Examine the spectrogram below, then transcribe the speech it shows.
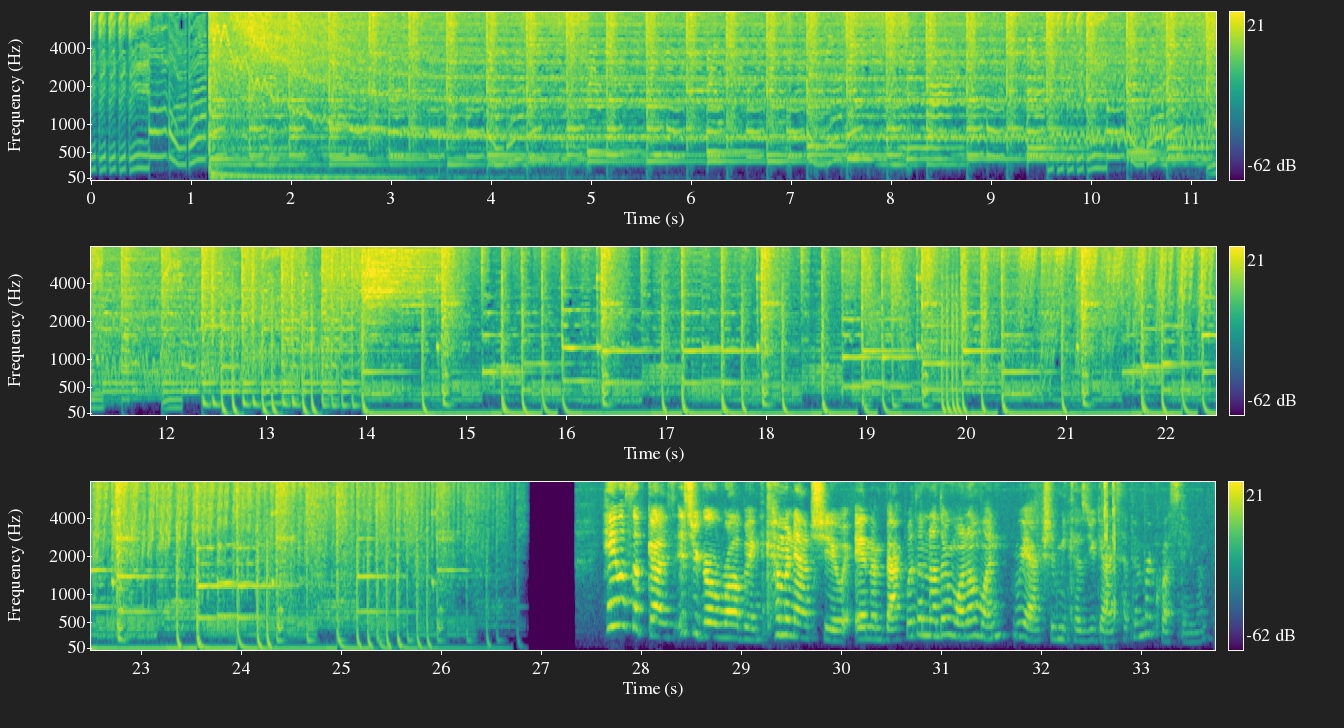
Hey, what's up guys? It's your girl Robin coming at you and I'm back with another Wanna One reaction because you guys have been requesting them.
